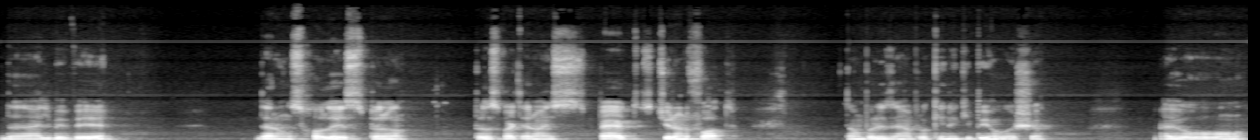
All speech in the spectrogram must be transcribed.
da LBV, deram uns rolês pelo, pelos quarteirões perto, tirando foto. Então, por exemplo, aqui na equipe roxa, eu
